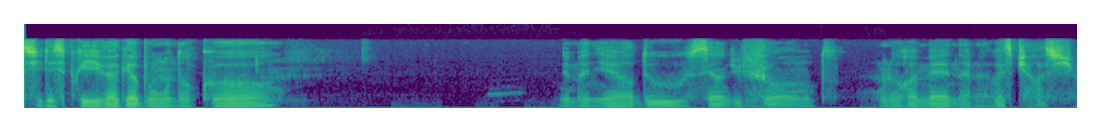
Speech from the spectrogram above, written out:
Si l'esprit vagabonde encore, de manière douce et indulgente, on le ramène à la respiration.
